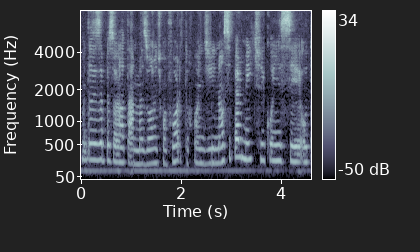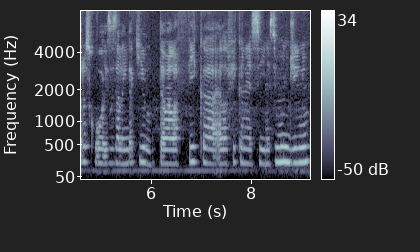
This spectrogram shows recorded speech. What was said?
muitas vezes a pessoa ela tá numa zona de conforto onde não se permite conhecer outras coisas além daquilo. Então, ela fica, ela fica nesse nesse mundinho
